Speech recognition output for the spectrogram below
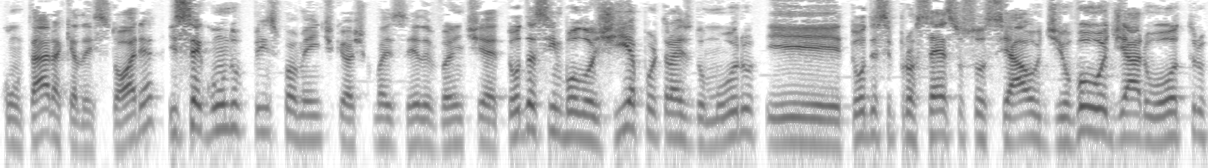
contar aquela história. E segundo, principalmente, que eu acho que mais relevante é toda a simbologia por trás do muro e todo esse processo social de eu vou odiar o outro,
